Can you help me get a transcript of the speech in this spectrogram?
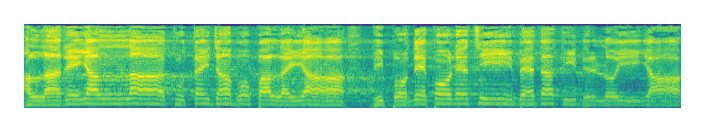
আল্লাহ রে আল্লাহ কোথায় যাব পালাইয়া? বিপদে পড়েছি বেদাতিদের লইয়া।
